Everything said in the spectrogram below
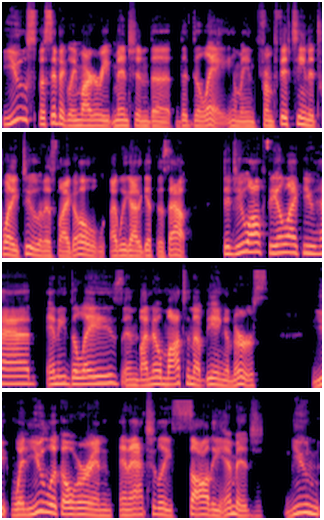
you specifically, Marguerite, mentioned the the delay. I mean, from 15 to 22, and it's like, oh, we got to get this out. Did you all feel like you had any delays? And I know Mateenah being a nurse, you when you look over and and actually saw the image, you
